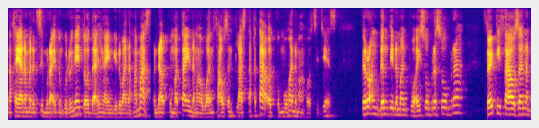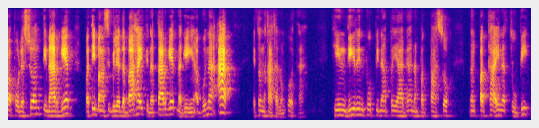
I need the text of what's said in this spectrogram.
na kaya naman nagsimula itong gulo na ito dahil nga yung ginawa ng Hamas na pumatay ng mga 1,000 plus na katao at kumuha ng mga hostages. Pero ang ganti naman po ay sobra-sobra. 30,000 ang populasyon, tinarget, pati mga sibilyan na bahay, tinatarget, nagiging abuna. At, ito nakakalungkot ha, hindi rin po pinapayagan ang pagpasok ng pagkain at tubig.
